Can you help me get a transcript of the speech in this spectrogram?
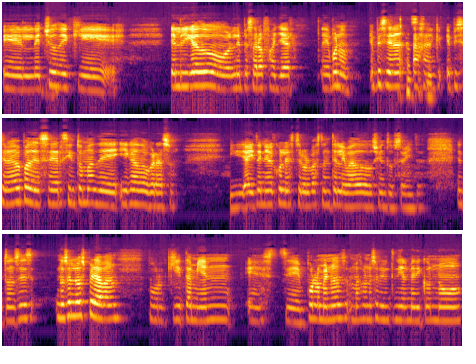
el hecho de que el hígado le empezara a fallar. Eh, bueno, empezara, Sí, ajá, sí. empezara a padecer síntomas de hígado graso. Y ahí tenía el colesterol bastante elevado, 230. Entonces, no se lo esperaban porque también, este, por lo menos, más o menos lo entendía el médico, no,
